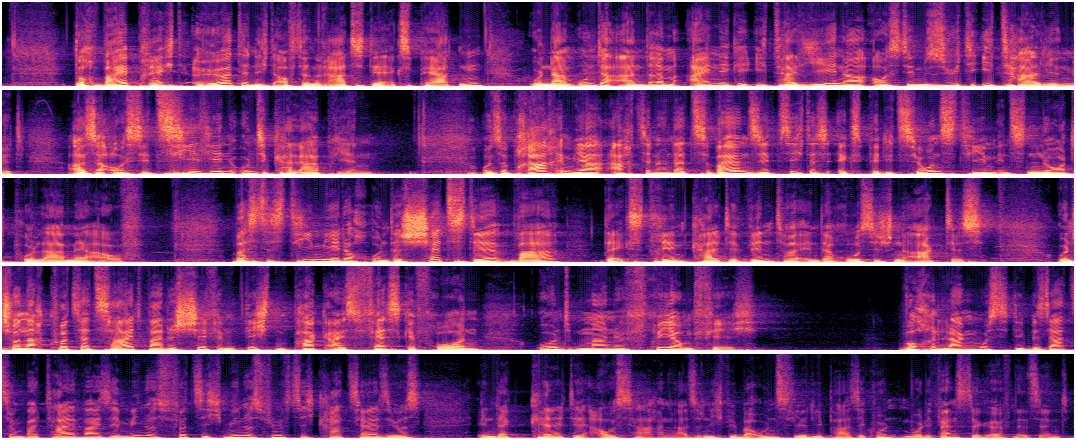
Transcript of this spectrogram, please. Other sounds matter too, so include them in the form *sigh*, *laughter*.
Doch Weibrecht hörte nicht auf den Rat der Experten und nahm unter anderem einige Italiener aus dem Süditalien mit, also aus Sizilien und Kalabrien. Und so brach im Jahr 1872 das Expeditionsteam ins Nordpolarmeer auf. Was das Team jedoch unterschätzte, war der extrem kalte Winter in der russischen Arktis. Und schon nach kurzer Zeit war das Schiff im dichten Packeis festgefroren und manövrierunfähig. Wochenlang musste die Besatzung bei teilweise minus 40, minus 50 Grad Celsius in der Kälte ausharren. Also nicht wie bei uns hier die paar Sekunden, wo die Fenster geöffnet sind.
